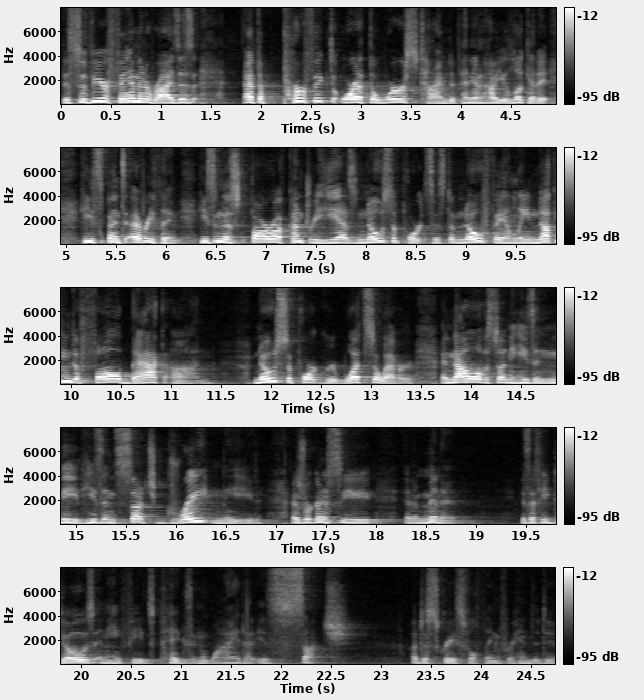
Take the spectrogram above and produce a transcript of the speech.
The severe famine arises at the perfect or at the worst time, depending on how you look at it. He spent everything. He's in this far off country. He has no support system, no family, nothing to fall back on, no support group whatsoever. And now all of a sudden he's in need. He's in such great need, as we're going to see in a minute, is that he goes and he feeds pigs, and why that is such a disgraceful thing for him to do.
